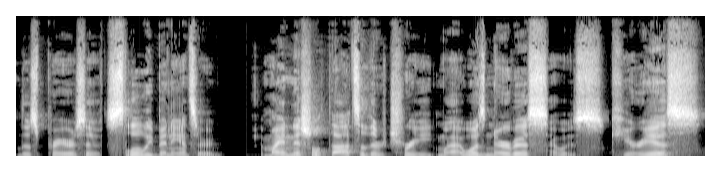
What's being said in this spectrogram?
those prayers have slowly been answered. My initial thoughts of the retreat, when I was nervous, I was curious,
